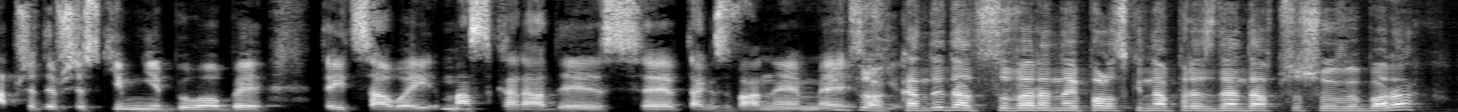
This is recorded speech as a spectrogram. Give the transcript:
a przede wszystkim nie byłoby tej całej maskarady z tak zwanym. I co, kandydat suwerennej Polski na prezydenta w przyszłych wyborach?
